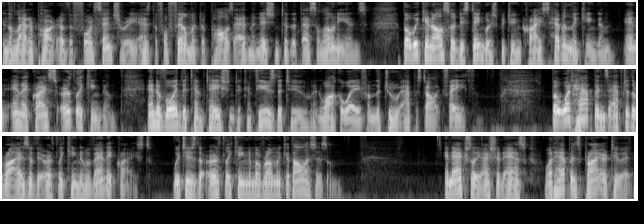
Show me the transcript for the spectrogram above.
in the latter part of the fourth century as the fulfillment of Paul's admonition to the Thessalonians, but we can also distinguish between Christ's heavenly kingdom and Antichrist's earthly kingdom, and avoid the temptation to confuse the two and walk away from the true apostolic faith. But what happens after the rise of the earthly kingdom of Antichrist, which is the earthly kingdom of Roman Catholicism? And actually, I should ask, what happens prior to it?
